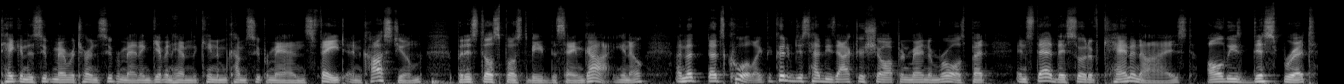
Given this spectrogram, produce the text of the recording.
taken the Superman Returns Superman and given him the Kingdom Come Superman's fate and costume, but it's still supposed to be the same guy. You know, and that that's cool. Like they could have just had these actors show up in random roles, but instead they sort of canonized all these disparate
